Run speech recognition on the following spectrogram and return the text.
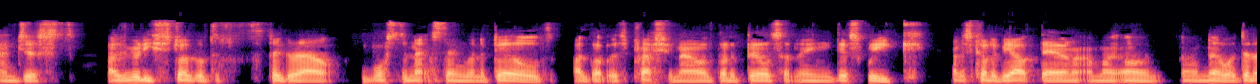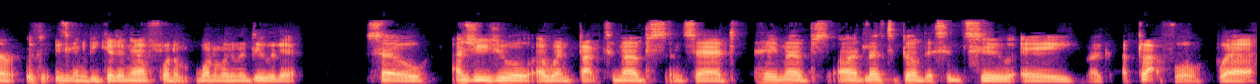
And just I really struggled to figure out what's the next thing I'm going to build? I've got this pressure now. I've got to build something this week and it's got to be out there. And I'm like, oh, oh no, I don't know if it's going to be good enough. What, what am I going to do with it? So as usual, I went back to Mubs and said, "Hey Mubs, I'd love to build this into a like a platform where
